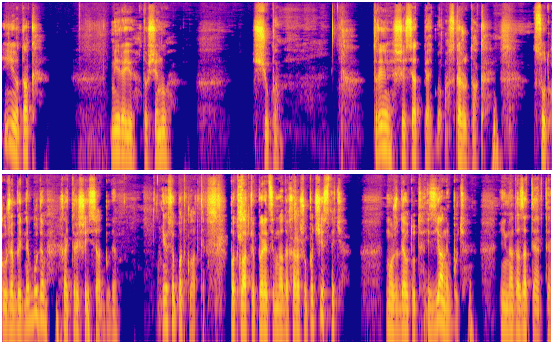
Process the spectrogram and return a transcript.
і отак міряю товщину щупа. 3,65. Ну, скажу так. Сотку вже бити не будемо, хай 3,60 буде. І ось подкладки. Подкладки перед цим треба хорошо почистити. Може, де отут із'яни будь, і треба затерти.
